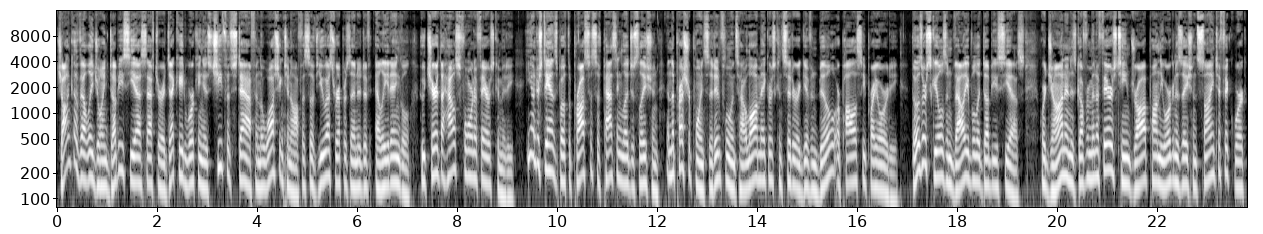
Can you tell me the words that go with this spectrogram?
John Calvelli joined WCS after a decade working as Chief of Staff in the Washington office of U.S. Representative Eliot Engel, who chaired the House Foreign Affairs Committee. He understands both the process of passing legislation and the pressure points that influence how lawmakers consider a given bill or policy priority. Those are skills invaluable at WCS, where John and his government affairs team draw upon the organization's scientific work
